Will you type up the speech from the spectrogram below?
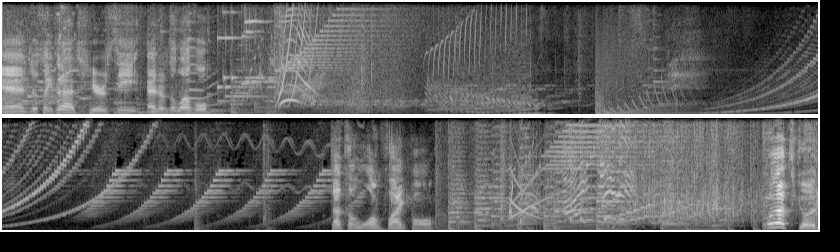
And just like that, here's the end of the level. That's a long flagpole. Well, that's good.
